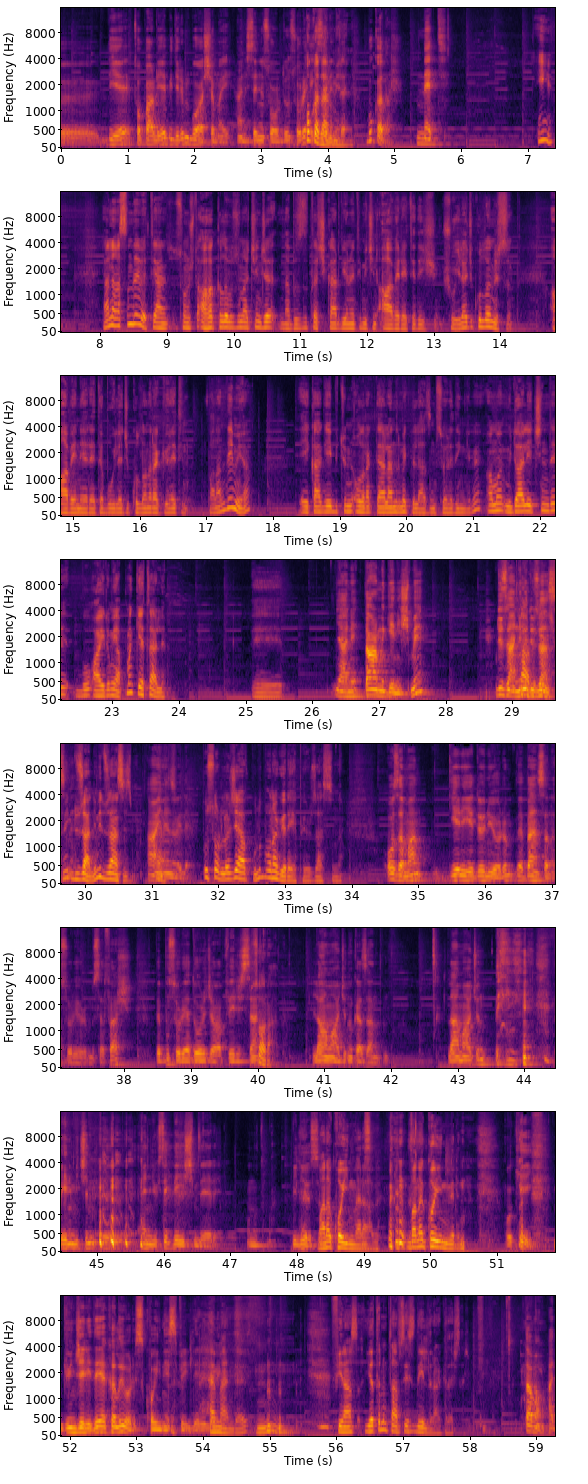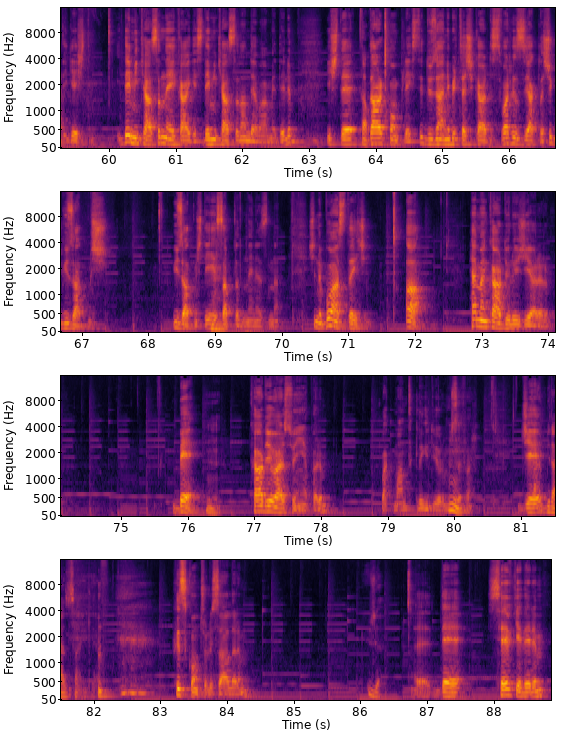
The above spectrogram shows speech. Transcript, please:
diye toparlayabilirim bu aşamayı. Hani senin sorduğun soru O kadar mı ekseninde. yani? Bu kadar. Net. İyi. Yani aslında evet yani sonuçta AHA kılavuzunu açınca nabızlı taşikardi yönetim için AVRT'de şu, şu ilacı kullanırsın. AVNRT bu ilacı kullanarak yönetin falan demiyor. EKG'yi bütün olarak değerlendirmek de lazım söylediğin gibi. Ama müdahale için de bu ayrımı yapmak yeterli. Ee, Yani dar mı geniş mi? Düzenli mi düzensiz mi, mi? düzenli mi, düzensiz mi? Aynen Evet. öyle. Bu sorulara cevap bulup ona göre yapıyoruz aslında. O zaman geriye dönüyorum ve ben sana soruyorum bu sefer. Ve bu soruya doğru cevap verirsen Sor abi. lahmacunu kazandın. Lahmacun benim için e, en yüksek değişim değeri. Unutma. Biliyorsun. Bana coin ver abi. Bana coin verin. Okey. Günceli de yakalıyoruz coin esprileriyle. Hemen de. Hmm. Finans yatırım tavsiyesi değildir arkadaşlar. Tamam hadi geçtim. Deminki hastanın EKG'si. Deminki hastadan devam edelim. İşte Tamam. dar kompleksli düzenli bir taşikardisi var. Hız yaklaşık 160. 160 diye hesapladın en azından. Şimdi bu hasta için A. Hemen kardiyolojiyi ararım. B. Kardiyoversiyon yaparım. Bak mantıklı gidiyorum bu sefer. C. Biraz sanki. Hız kontrolü sağlarım. Güzel. Ee, D. Sevk ederim.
